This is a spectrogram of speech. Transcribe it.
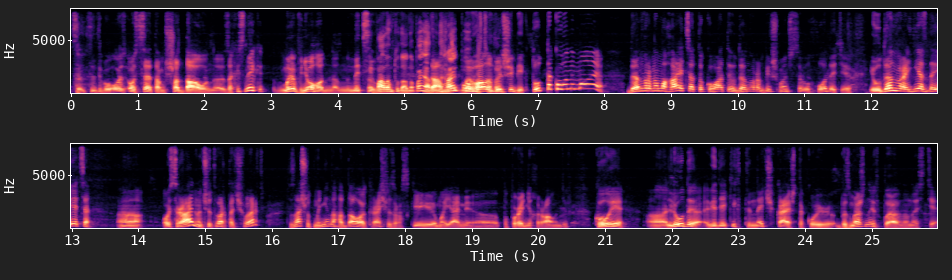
це, це, типу, ось, ось це там шатдаун захисник, ми в нього не цілимо. валим туди. Ну, понятно, Да, не грають ми повністю. валимо в інший бік. Тут такого немає. Денвер намагається атакувати, у Денвера більш-менш це виходить. І, і у Денвера є, здається, е, ось реально четверта чверть. Ти знаєш, от мені нагадало кращі зразки Майамі е, попередніх раундів, коли е, люди, від яких ти не чекаєш такої безмежної впевненості,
